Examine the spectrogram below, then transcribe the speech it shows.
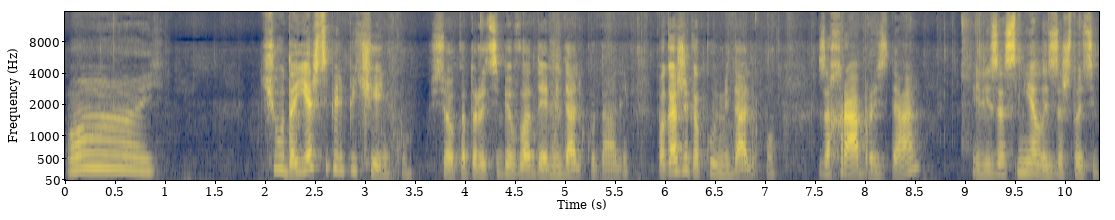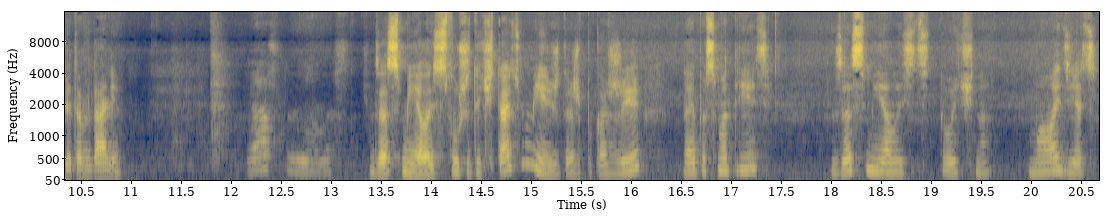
Ой. Чудо. Ешь теперь печеньку. Все, которую тебе Владе медальку дали. Покажи, какую медальку. За храбрость, да? Или за смелость? За что тебе там дали? Я смелость. За смелость. Слушай, ты читать умеешь даже? Покажи. Дай посмотреть. За смелость, точно. Молодец.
